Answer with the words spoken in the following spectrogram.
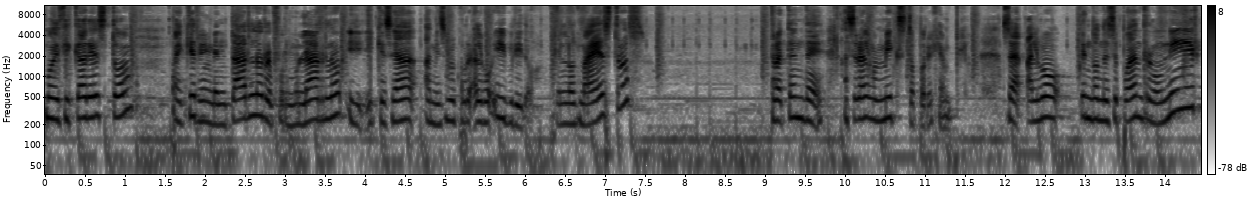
modificar esto, hay que reinventarlo, reformularlo y, que sea a mí se me ocurre algo híbrido. Que los maestros traten de hacer algo mixto, por ejemplo. O sea, algo en donde se puedan reunir,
